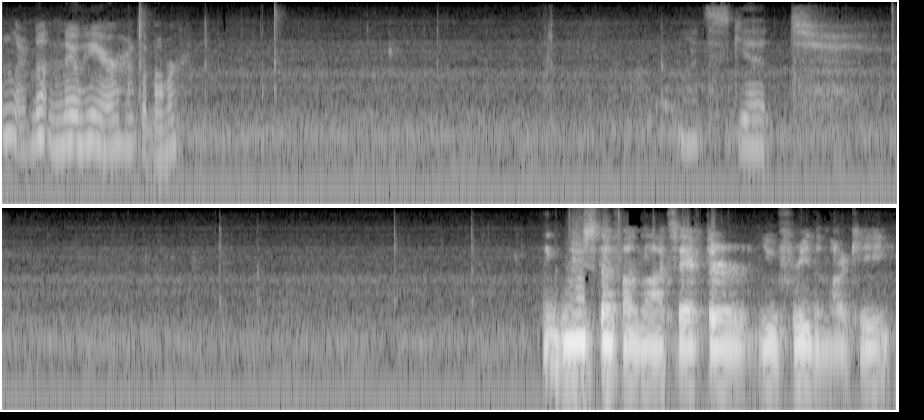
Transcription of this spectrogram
Well, there's nothing new here. That's a bummer. Let's get. I think new stuff unlocks after you free the Marquis.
